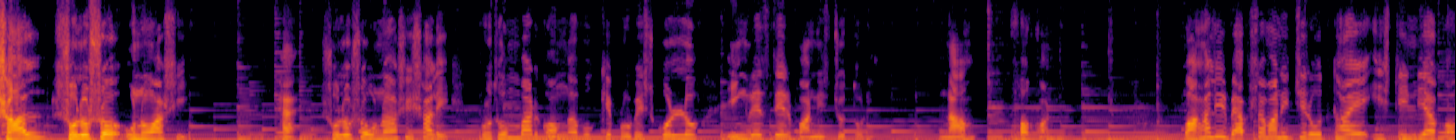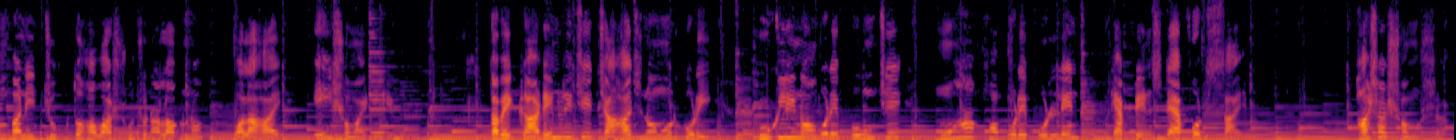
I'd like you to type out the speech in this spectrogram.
সাল ষোলোশো উনআশি। হ্যাঁ ষোলোশো উনআশি সালে প্রথমবার গঙ্গাবক্ষে প্রবেশ করল ইংরেজদের বাণিজ্য তরী। নাম ফকন। বাঙালির ব্যবসা বাণিজ্যের অধ্যায়ে ইস্ট ইন্ডিয়া কোম্পানির যুক্ত হওয়ার সূচনা লগ্ন বলা হয় এই সময়টিকে। তবে গার্ডেন রিচে জাহাজ নোঙর করে হুগলি নগরে পৌঁছে মহা খপরে পড়লেন ক্যাপ্টেন স্ট্যাফোর্ড সাহেব। ভাষার সমস্যা।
